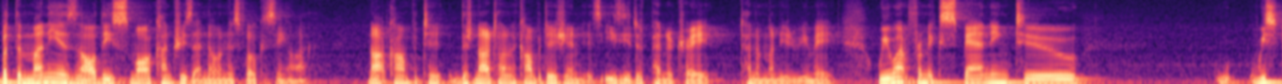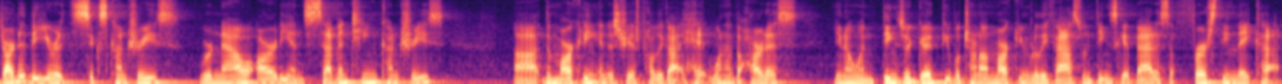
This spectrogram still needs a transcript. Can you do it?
But the money is in all these small countries that no one is focusing on. Not competi- there's not a ton of competition. It's easy to penetrate, ton of money to be made. We went from expanding to we started the year in six countries. We're now already in 17 countries. Uh, the marketing industry has probably got hit one of the hardest. You know, when things are good, people turn on marketing really fast. When things get bad, it's the first thing they cut.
